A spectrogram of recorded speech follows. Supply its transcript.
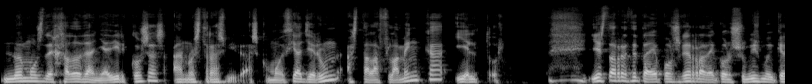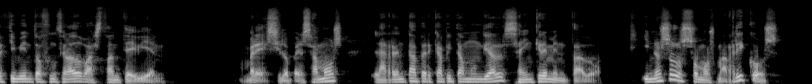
no hemos dejado de añadir cosas a nuestras vidas, como decía Jerún, hasta la flamenca y el toro. Y esta receta de posguerra de consumismo y crecimiento ha funcionado bastante bien. Hombre, si lo pensamos, la renta per cápita mundial se ha incrementado. Y no solo somos más ricos,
